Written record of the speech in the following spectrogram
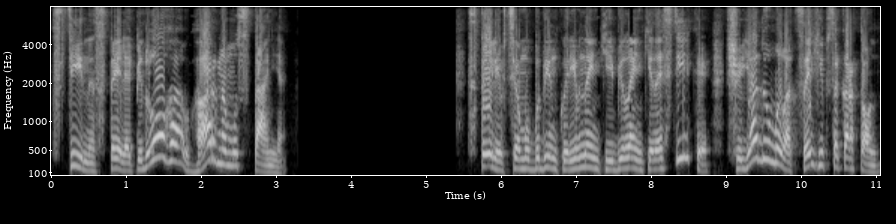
стіни, стеля, підлога в гарному стані. Стелі в цьому будинку рівненькі і біленькі настільки, що я думала, це гіпсокартон.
